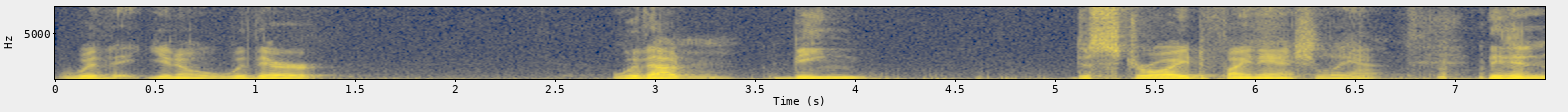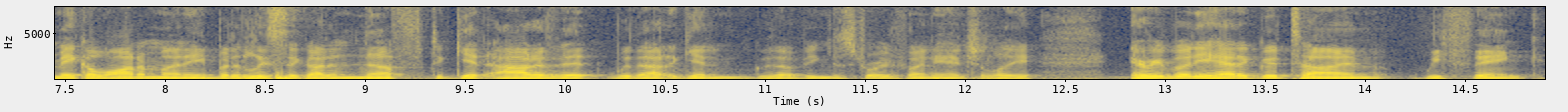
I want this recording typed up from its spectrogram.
with you know with their without being destroyed financially. Yeah. They didn't make a lot of money, but at least they got enough to get out of it without again without being destroyed financially. Everybody had a good time, we think.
